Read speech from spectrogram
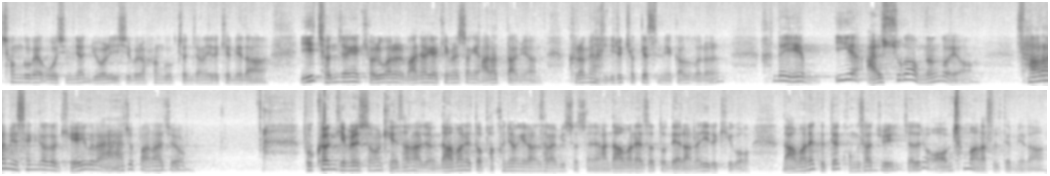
1950년 6월 20일 한국 전쟁을 일으킵니다. 이 전쟁의 결과를 만약에 김일성이 알았다면 그러면 일으켰겠습니까 그거를? 근데 이게, 이게 알 수가 없는 거예요. 사람이 생각은 계획을 아주 빤하죠. 북한 김일성은 계산하죠. 남한에 또 박헌영이라는 사람이 있었어요. 남한에서 또 내란을 일으키고 남한에 그때 공산주의자들이 엄청 많았을 때입니다.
